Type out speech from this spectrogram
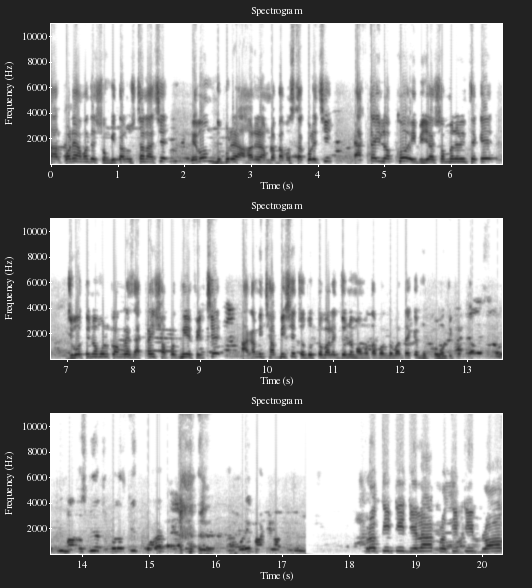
তারপরে আমাদের সঙ্গীতানুষ্ঠান আছে এবং দুপুরের আহারের আমরা ব্যবস্থা করেছি। একটাই লক্ষ্য, এই বিজয় সম্মেলনী থেকে যুব তৃণমূল কংগ্রেস একটাই শপথ নিয়ে ফিরছে। আগামী ছাব্বিশে চতুর্থবারের জন্য মমতা বন্দ্যোপাধ্যায়কে মুখ্যমন্ত্রী করতে হবে। প্রতিটি জেলা, প্রতিটি ব্লক,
